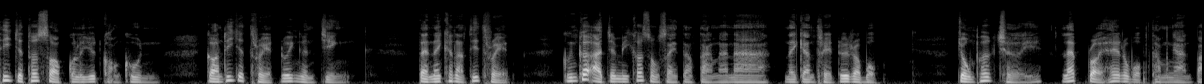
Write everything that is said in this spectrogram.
ที่จะทดสอบกลยุทธ์ของคุณ ก่อนที่จะเทรดด้วยเงินจริง แต่ในขณะที่เทรด คุณก็อาจจะมีข้อสงสัยต่างๆ นานาในการเทรดด้วยระบบ จงเพิกเฉย และปล่อยให้ระบบทำงานไป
